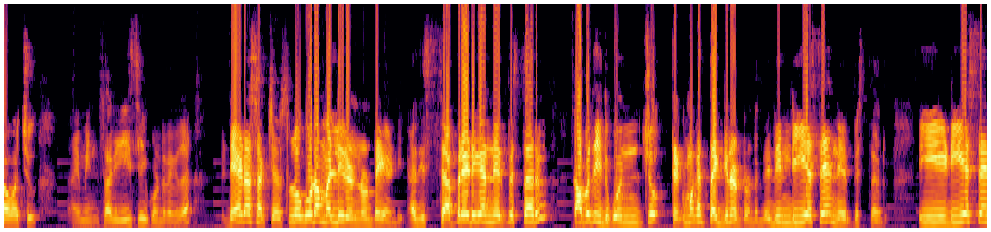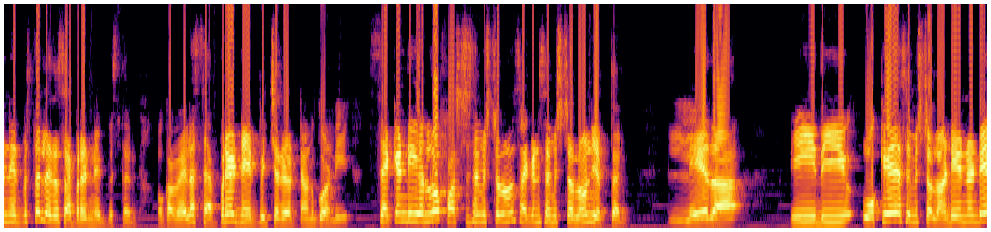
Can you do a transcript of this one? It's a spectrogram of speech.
కావచ్చు. ఐ మీన్ సారీ ఈసీకి ఉంటుంది కదా. డేటా స్ట్రక్చర్స్లో కూడా మళ్ళీ రెండు ఉంటాయండి. అది సెపరేట్గా నేర్పిస్తారు కాకపోతే ఇది కొంచెం తెగమక తగ్గినట్టు ఉంటుంది. దీన్ని డిఎస్ఏ నేర్పిస్తారు. ఈ డిఎస్ఏ నేర్పిస్తారు లేదా సెపరేట్ నేర్పిస్తారు. ఒకవేళ సెపరేట్ నేర్పించేటట్టు అనుకోండి సెకండ్ ఇయర్లో ఫస్ట్ సెమిస్టర్లో సెకండ్ సెమిస్టర్లో చెప్తారు. లేదా ఇది ఒకే సెమిస్టర్లో అంటే ఏంటంటే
